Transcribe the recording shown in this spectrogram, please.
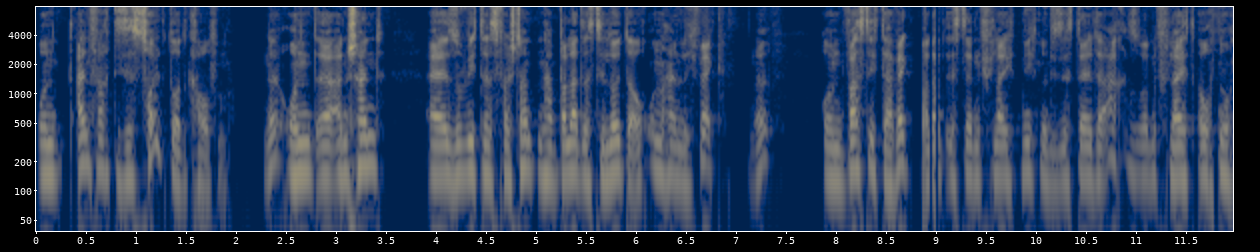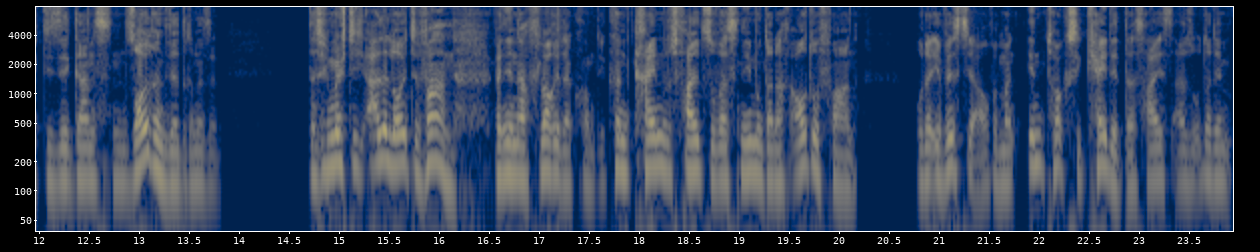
und einfach dieses Zeug dort kaufen. Ne? Und äh, anscheinend, äh, so wie ich das verstanden habe, ballert das die Leute auch unheimlich weg. Ne? Und was dich da wegballert, ist dann vielleicht nicht nur dieses Delta 8, sondern vielleicht auch noch diese ganzen Säuren, die da drin sind. Deswegen möchte ich alle Leute warnen, wenn ihr nach Florida kommt. Ihr könnt keinesfalls sowas nehmen und danach Auto fahren. Oder ihr wisst ja auch, wenn man intoxicated, das heißt also unter dem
